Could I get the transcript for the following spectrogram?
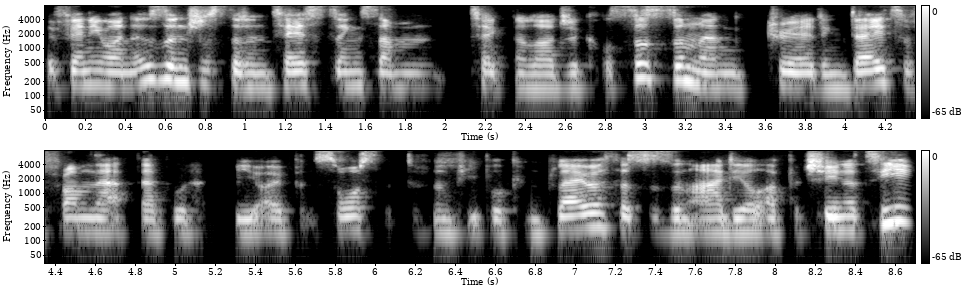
if anyone is interested in testing some technological system and creating data from that, that would be open source that different people can play with. This is an ideal opportunity.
